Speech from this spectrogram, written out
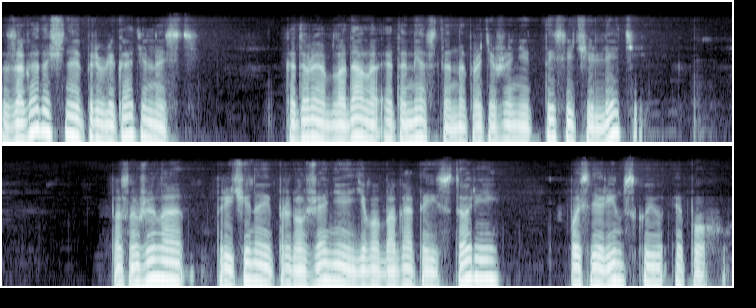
Загадочная привлекательность, которой обладало это место на протяжении тысячелетий, послужила причиной продолжения его богатой истории в послеримскую эпоху.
